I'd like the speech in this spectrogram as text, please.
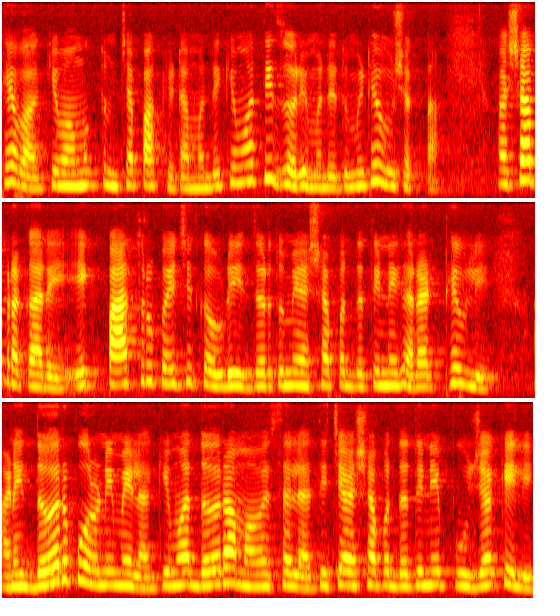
ठेवा किंवा मग तुमच्या पाकिटामध्ये किंवा तिजोरीमध्ये तुम्ही ठेवू शकता. अशा प्रकारे एक पाच रुपयाची कवडी जर तुम्ही अशा पद्धतीने घरात ठेवली आणि दर पौर्णिमेला किंवा दर अमावस्याला तिची अशा पद्धतीने पूजा केली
